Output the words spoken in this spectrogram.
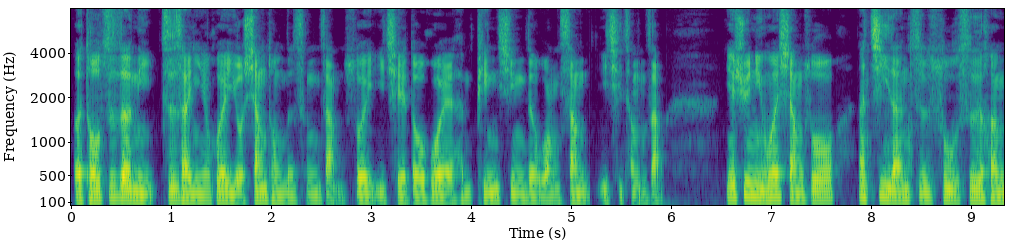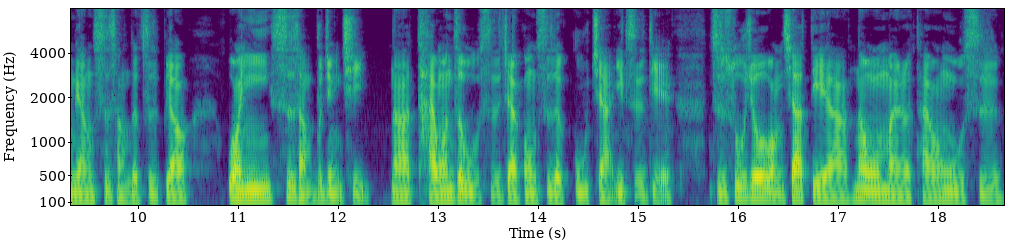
而投资的你资产也会有相同的成长，所以一切都会很平行的往上一起成长。也许你会想说，那既然指数是衡量市场的指标，万一市场不景气，那台湾这五十家公司的股价一直跌，指数就往下跌啊，那我买了台湾五十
